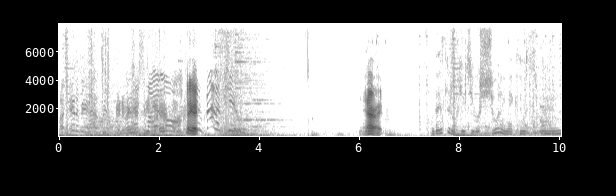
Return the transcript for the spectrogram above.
An enemy has been Let my allure Okay. All right. This little beauty will surely make them swoon.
